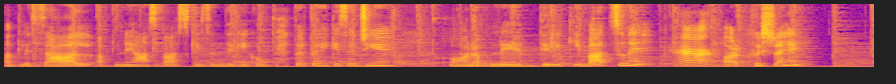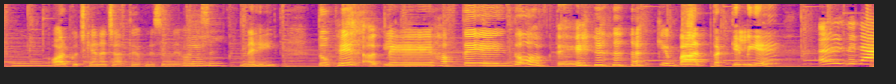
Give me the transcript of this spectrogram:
अगले साल अपने आसपास की ज़िंदगी को बेहतर तरीके से जिएँ और अपने दिल की बात सुने हाँ। और खुश रहें। और कुछ कहना चाहते हो अपने सुनने वालों से? नहीं? तो फिर अगले हफ़्ते दो हफ़्ते के बाद तक के लिए अलविदा।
